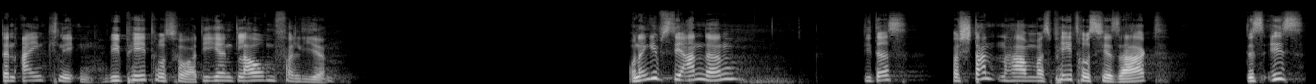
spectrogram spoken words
dann einknicken, wie Petrus vor, die ihren Glauben verlieren. Und dann gibt es die anderen, die das verstanden haben, was Petrus hier sagt. Das ist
